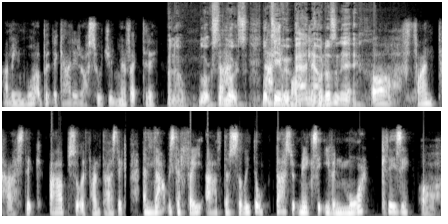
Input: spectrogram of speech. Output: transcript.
I mean, what about the Gary Russell Jr. victory? I know. Looks That- looks looks even better now, doesn't it? Oh, fantastic. Absolutely fantastic. And that was the fight after Salido. That's what makes it even more crazy. Oh,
